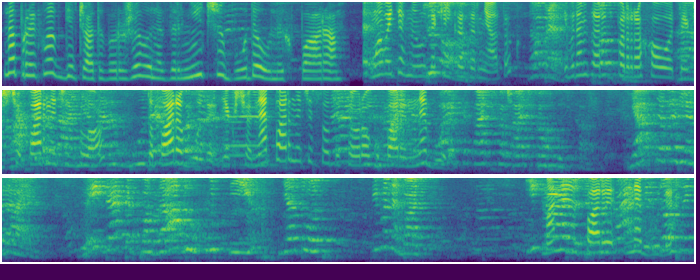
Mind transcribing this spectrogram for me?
Наприклад, дівчата ворожили на зерні, чи буде у них пара. Ми витягнули декілька зерняток і будемо зараз перераховувати. Якщо парне число, то пара буде. Якщо не парне число, то цього року пари не буде. Як це виглядає? Ви йдете позаду усіх, я тут, всі мене бачать. І мене кажете, пари не буде,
